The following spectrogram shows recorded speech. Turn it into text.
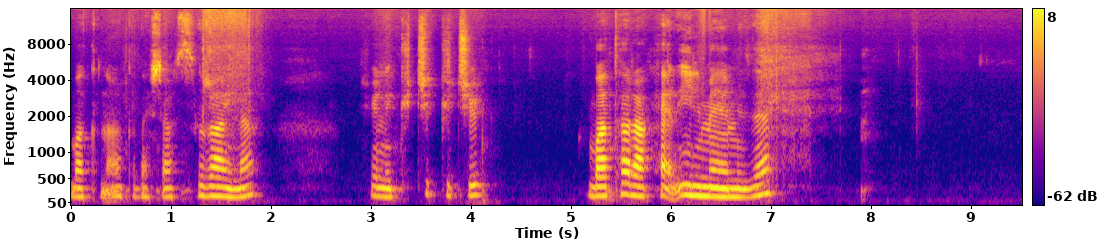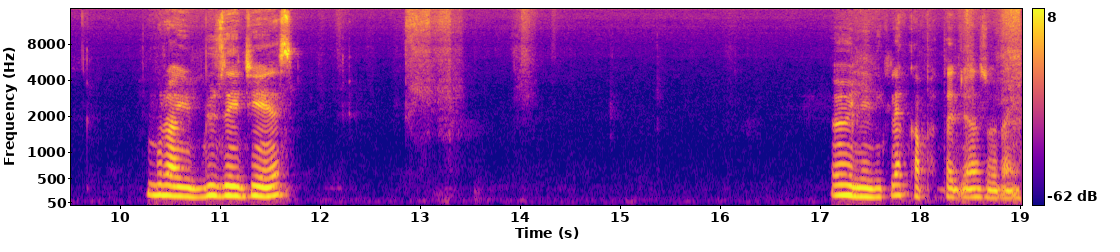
bakın arkadaşlar sırayla şöyle küçük küçük batarak her ilmeğimize burayı büzeceğiz. Öylelikle kapatacağız orayı.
